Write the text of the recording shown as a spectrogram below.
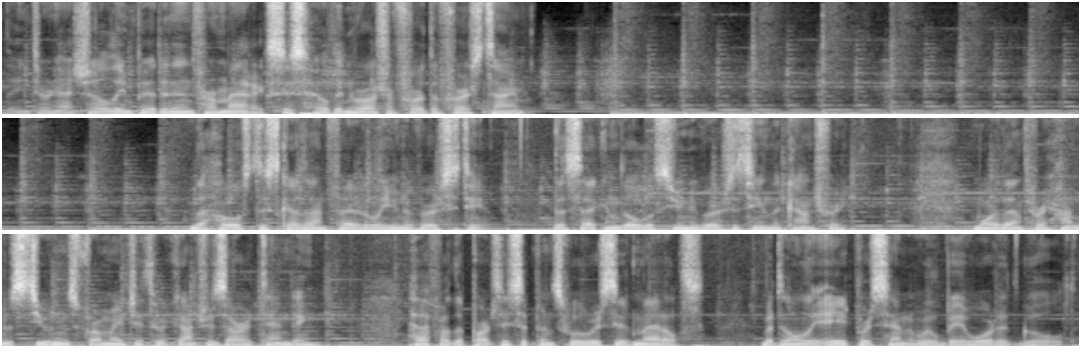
National Olympiad in Informatics is held in Russia for the first time. The host is Kazan Federal University, the second oldest university in the country. More than 300 students from 83 countries are attending. Half of the participants will receive medals, but only 8% will be awarded gold.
